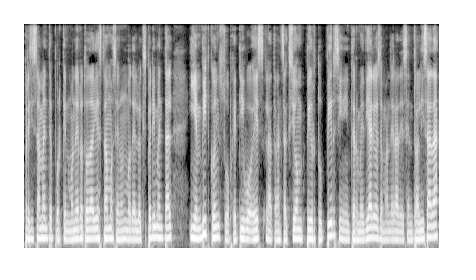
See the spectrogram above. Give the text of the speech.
precisamente porque en Monero todavía estamos en un modelo lo experimental y en Bitcoin su objetivo es la transacción peer-to-peer sin intermediarios de manera descentralizada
